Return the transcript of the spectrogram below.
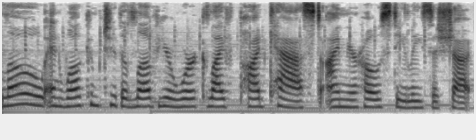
Hello, and welcome to the Love Your Work Life podcast. I'm your host, Elissa Shuck.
